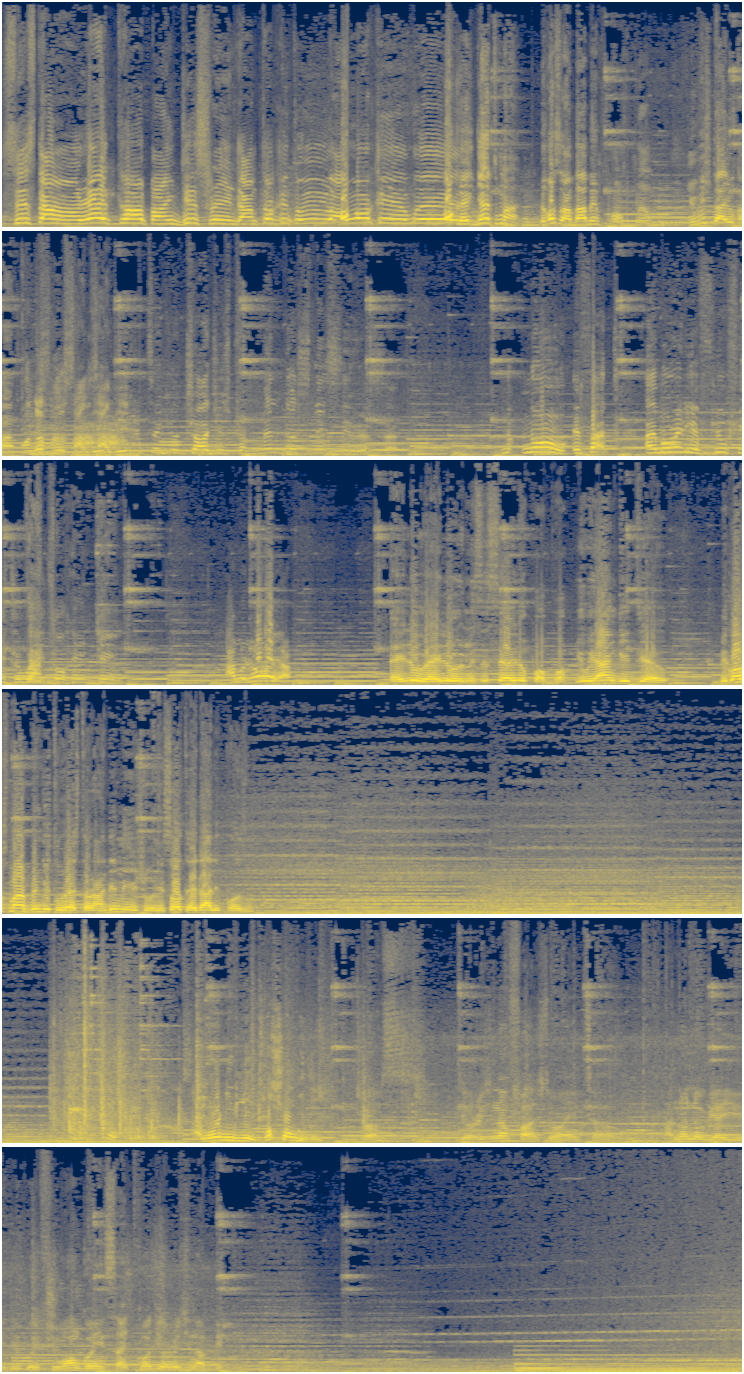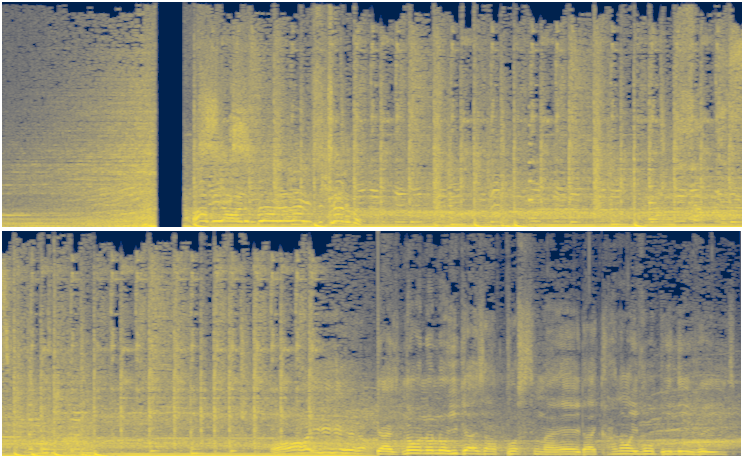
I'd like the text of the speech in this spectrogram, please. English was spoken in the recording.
Sister on red top and G string, I'm talking to you, you are walking away. Okay, gentlemen, because are barbing pump now, you wish that you can conduct no service, abi? You take your charges tremendously serious, sir. No, no, in fact, I'm already a few feet away. Start talking, James. I'm a lawyer. Hello, hello, Mrs. Hello, Papa. You will hang it there. oh. Because man bring you to restaurant, didn't mean you should insult elderly person. I'm already late. What's wrong with you? Bros, the original fans don't enter. I don't know where you dey go. If you wan go inside, call the original people. OVO in the building, ladies and gentlemen. Oh yeah. Guys, no, no, no. You guys are busting my head. I cannot even believe it.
